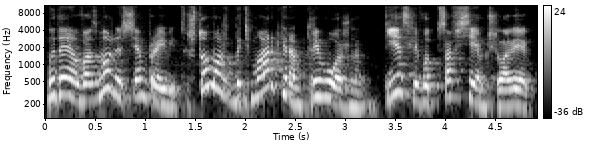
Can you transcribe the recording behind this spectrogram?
мы даем возможность всем проявиться. Что может быть маркером тревожным? Если вот совсем человек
